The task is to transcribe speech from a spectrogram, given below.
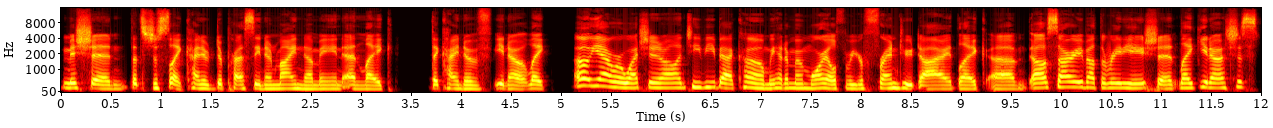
mission that's just like kind of depressing and mind numbing, and like the kind of you know like oh yeah we're watching it all on TV back home. We had a memorial for your friend who died. Like um oh sorry about the radiation. Like you know it's just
